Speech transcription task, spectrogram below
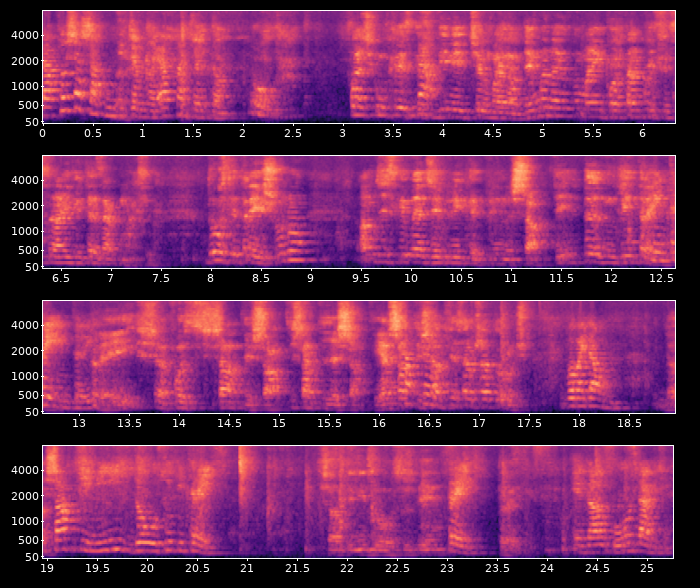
Dar fă și așa cum zicem noi, asta încercăm. Nu. Faci cum crezi că Da. îți vine cel mai la îndemână, mai important este să ai viteza cu maximă. 231, am zis că merge prin cât? Prin 7, prin 3. Prin trei întâi. 3 și a fost 7, 7, 77. Iar 7, 7 înseamnă 7 ori 11. Vă mai dau unul. Da. 7203. 7203. 3. Egal cu, da, bine.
